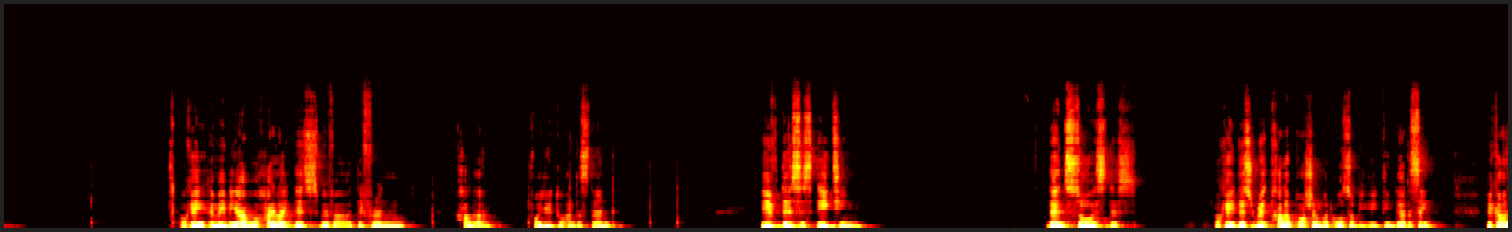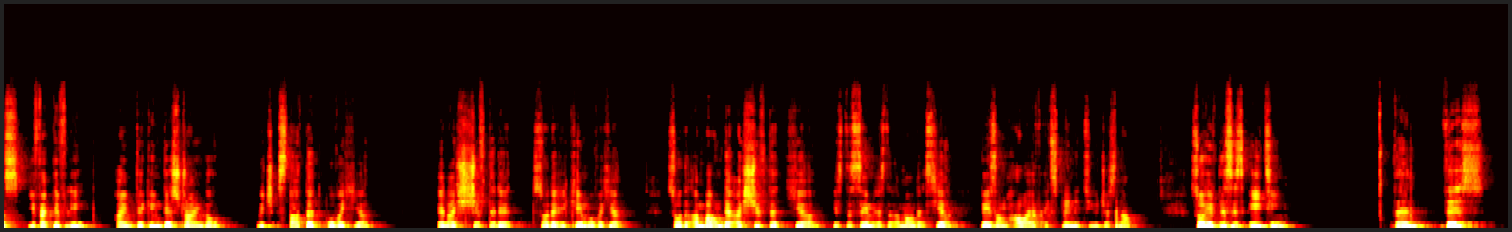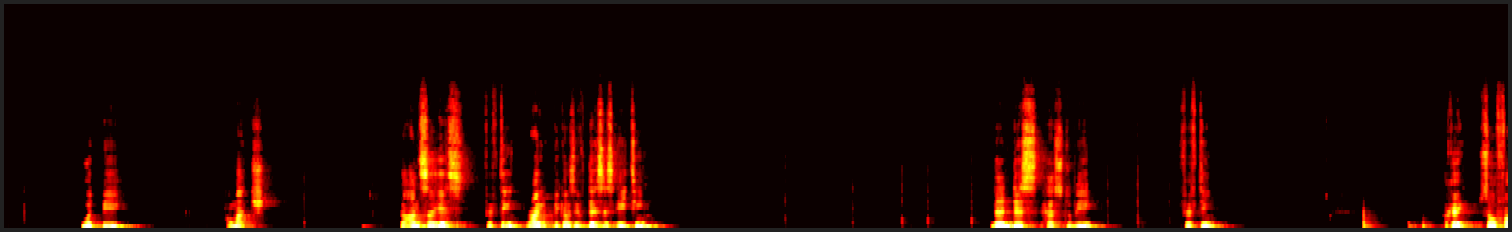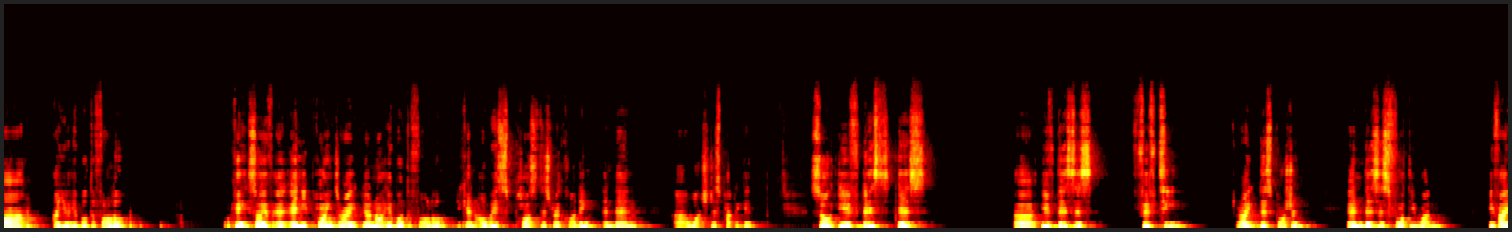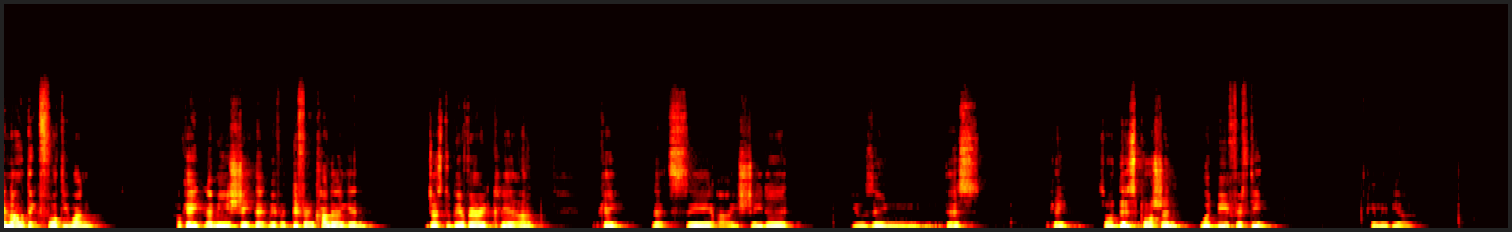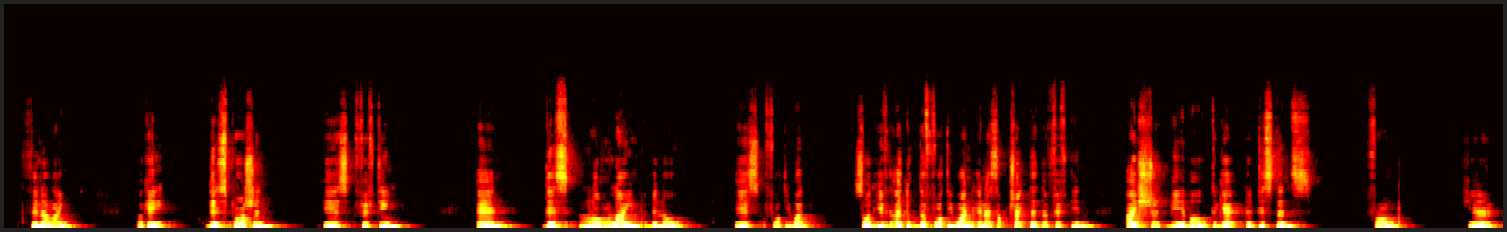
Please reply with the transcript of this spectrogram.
okay, and maybe I will highlight this with a different color for you to understand. If this is 18, then so is this. Okay, this red color portion would also be 18. They are the same. Because effectively, I am taking this triangle which started over here and I shifted it so that it came over here. So the amount that I shifted here is the same as the amount that's here based on how I've explained it to you just now. So if this is 18, then this would be how much? The answer is 15, right? Because if this is 18, then this has to be 15. Okay, so far, are you able to follow? Okay, so if at any point, right, you're not able to follow, you can always pause this recording and then uh, watch this part again. So if this is, uh, if this is 15, right, this portion, and this is 41, if I now take 41, okay, let me shade that with a different color again, just to be very clear. Okay, let's say I shade it using this. Okay, so this portion would be 15. Okay, maybe a thinner line. Okay, this portion is 15 and this long line below is 41. So if I took the 41 and I subtracted the 15, I should be able to get the distance from here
